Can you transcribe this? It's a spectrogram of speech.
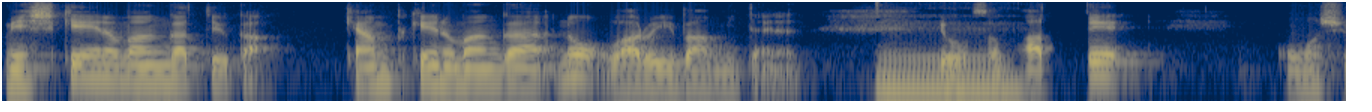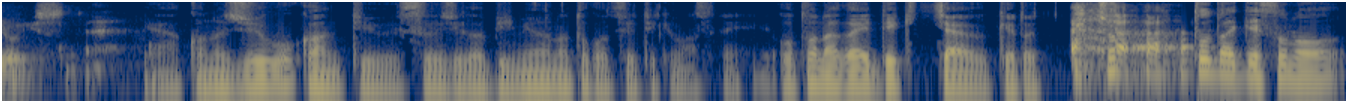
飯系の漫画っていうか、キャンプ系の漫画の悪い版みたいなえー要素もあって、面白いですね。いや、この15巻っていう数字が微妙なとこついてきますね。大人買いできちゃうけど、ちょっとだけその、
